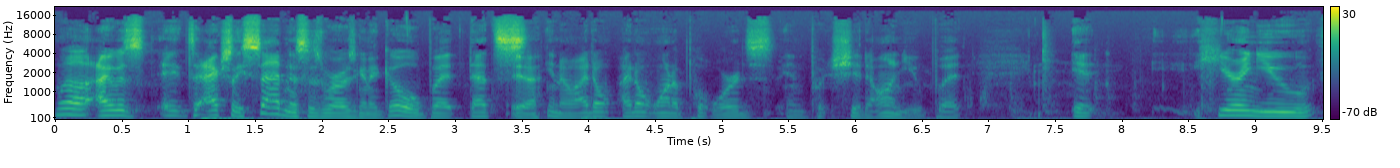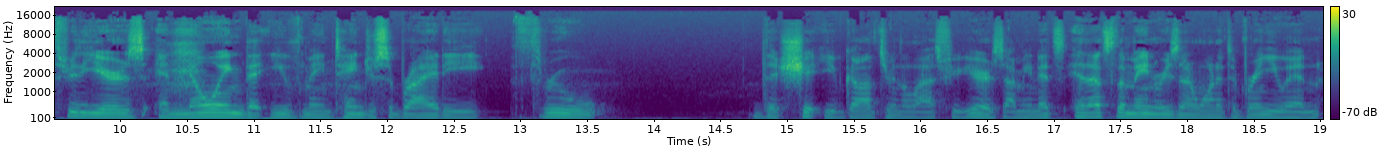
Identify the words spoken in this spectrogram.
Well, I was. It's actually sadness is where I was going to go, but that's Yeah. you know I don't I don't want to put words and put shit on you, but it hearing you through the years and knowing that you've maintained your sobriety through the shit you've gone through in the last few years. I mean, it's that's the main reason I wanted to bring you in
